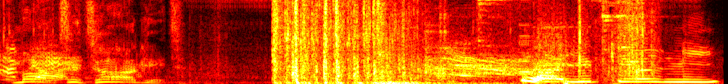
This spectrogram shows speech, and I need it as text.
Taking Mark to target. Why you killed me?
